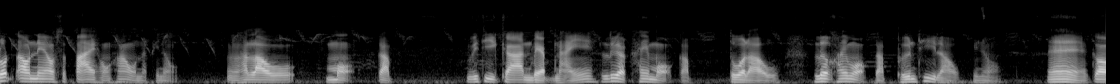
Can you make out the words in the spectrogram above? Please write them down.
ลดเอาแนวสไตล์ของเฮานะพี่น้องเออถ้าเราเหมาะกับวิธีการแบบไหนเลือกให้เหมาะกับตัวเรา เลือกให้เหมาะกับพื้นที่เราพี่น้องเออก็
